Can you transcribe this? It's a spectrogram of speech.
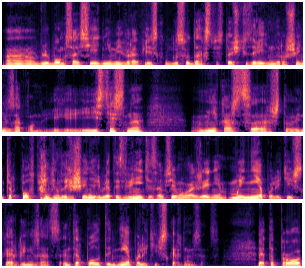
а, в любом соседнем европейском государстве с точки зрения нарушения закона. И, естественно, мне кажется, что Интерпол принял решение, ребята, извините, со всем уважением, мы не политическая организация. Интерпол это не политическая организация. Это про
